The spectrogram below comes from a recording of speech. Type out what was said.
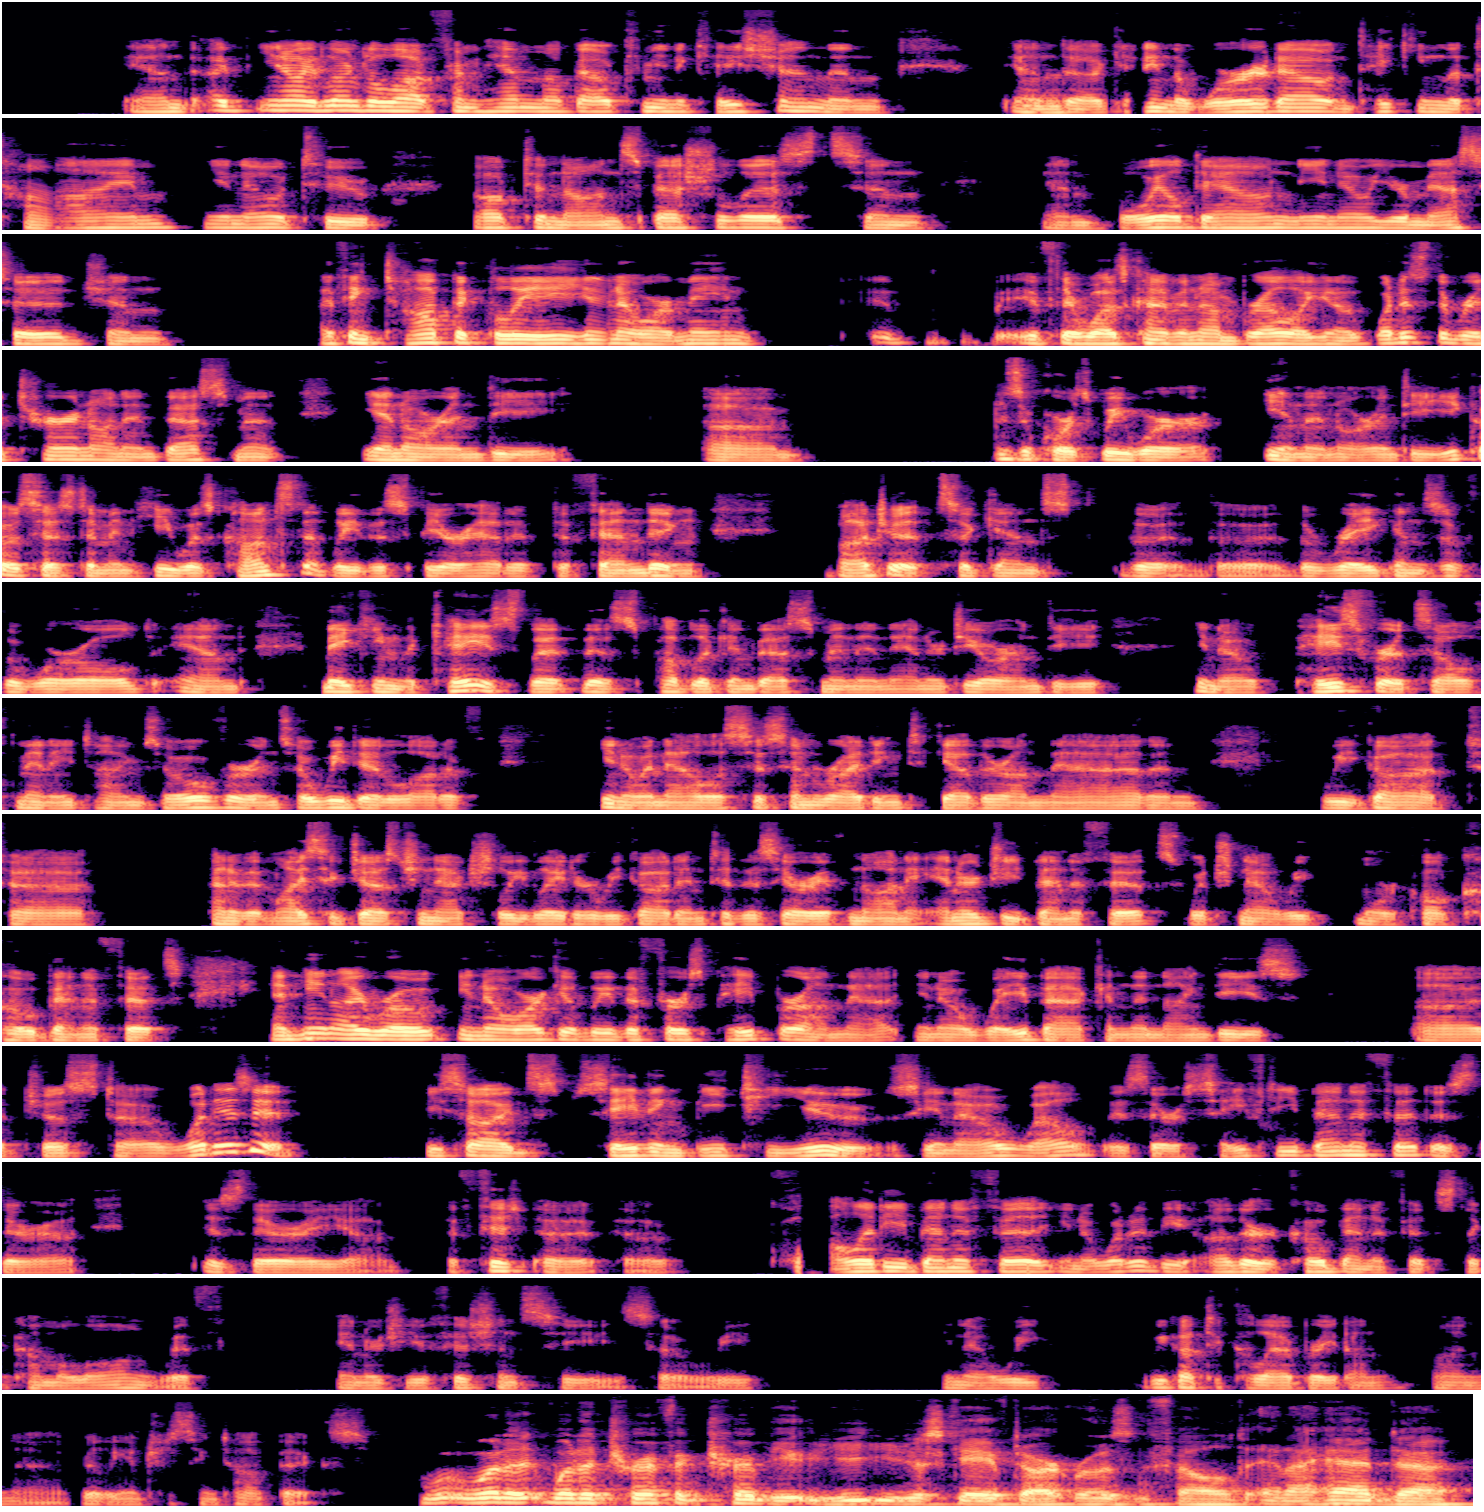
And I, you know, I learned a lot from him about communication and and uh, getting the word out and taking the time, you know, to talk to non-specialists and and boil down, you know, your message. And I think topically, you know, our main, if there was kind of an umbrella, you know, what is the return on investment in R and D? Um, because of course we were in an R&D ecosystem and he was constantly the spearhead of defending budgets against the, the, the Reagans of the world and making the case that this public investment in energy R&D, you know, pays for itself many times over. And so we did a lot of, you know, analysis and writing together on that. And we got uh, kind of at my suggestion, actually later we got into this area of non-energy benefits, which now we more call co-benefits. And he and I wrote, you know, arguably the first paper on that, you know, way back in the 90s. Uh, just uh, what is it besides saving BTUs, you know, well, is there a safety benefit? Is there a is there a, a, a, a quality benefit? You know, what are the other co-benefits that come along with energy efficiency? So we, you know, we we got to collaborate on on uh, really interesting topics. What a what a terrific tribute you, you just gave to Art Rosenfeld, and I had uh,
